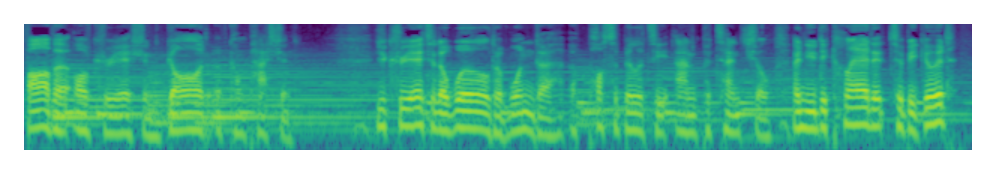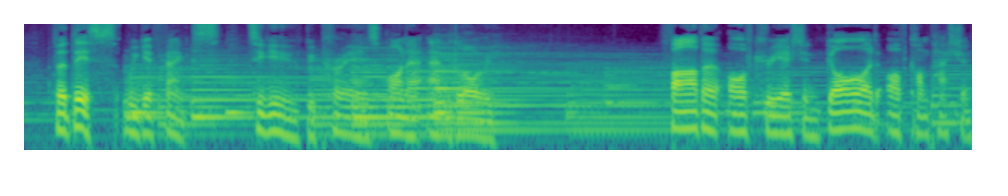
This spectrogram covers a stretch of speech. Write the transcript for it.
Father of creation, God of compassion. You created a world of wonder, of possibility and potential, and you declared it to be good. For this we give thanks. To you be praise, honour, and glory. Father of creation, God of compassion.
